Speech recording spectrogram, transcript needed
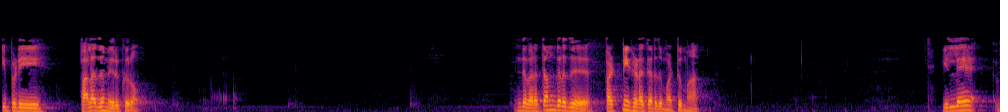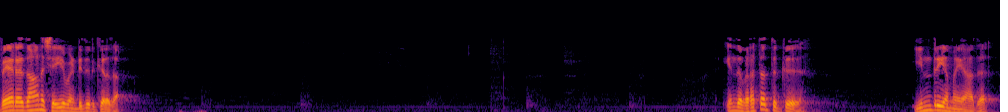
இப்படி பலதும் இருக்கிறோம். இந்த விரதம்ங்கிறது பட்னி கிடக்கிறது மட்டுமா? இல்லை வேற ஏதானு செய்ய வேண்டியது இருக்கிறதா? இந்த விரதத்துக்கு இன்றியமையாத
